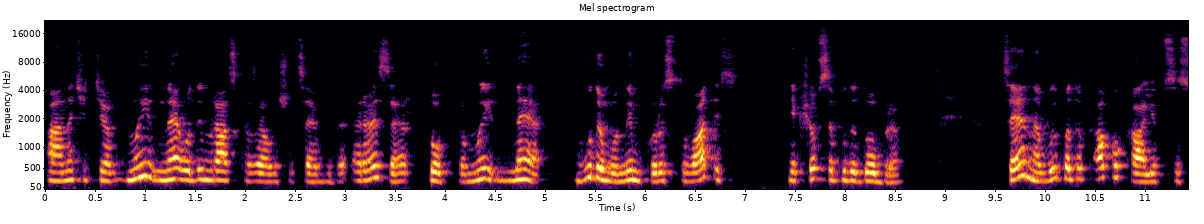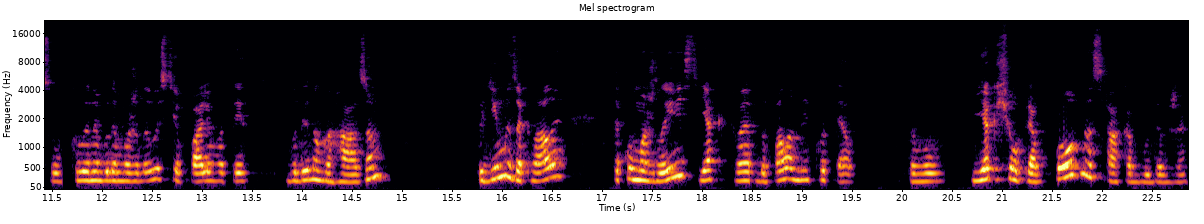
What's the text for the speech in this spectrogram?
А, значить, ми не один раз казали, що це буде резерв, тобто ми не будемо ним користуватись, якщо все буде добре. Це на випадок апокаліпсису, коли не буде можливості опалювати будинок газом. Тоді ми заклали таку можливість, як твердопаливний котел. Тому, якщо прям повна срака буде вже,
